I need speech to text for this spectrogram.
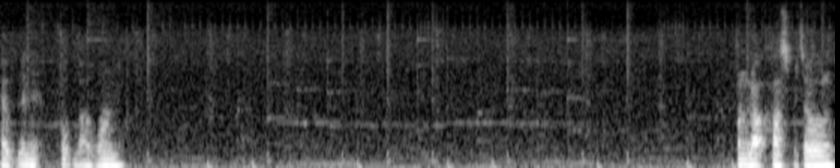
Help limit up by one. Unlock hospital.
